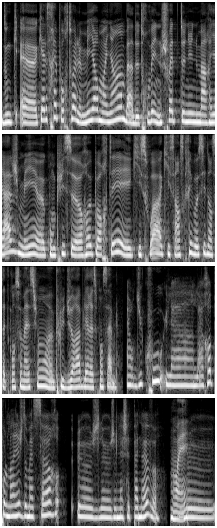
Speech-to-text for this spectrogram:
Donc, euh, quel serait pour toi le meilleur moyen bah, de trouver une chouette tenue de mariage, mais euh, qu'on puisse reporter et qui soit, qui s'inscrive aussi dans cette consommation euh, plus durable et responsable? Alors du coup, la, la robe pour le mariage de ma sœur, je, ne l'achète pas neuve. Ouais. Je-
